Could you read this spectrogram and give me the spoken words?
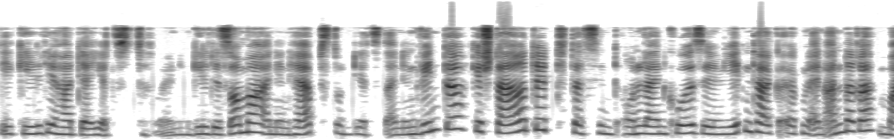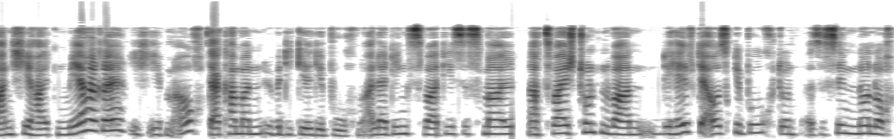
Die Gilde hat ja jetzt einen Gilde Sommer, einen Herbst und jetzt einen Winter gestartet. Das sind Online-Kurse, jeden Tag irgendein anderer. Manche halten mehrere, ich eben auch. Da kann man über die Gilde buchen. Allerdings war dieses Mal nach zwei Stunden waren die Hälfte ausgebucht und also es sind nur noch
